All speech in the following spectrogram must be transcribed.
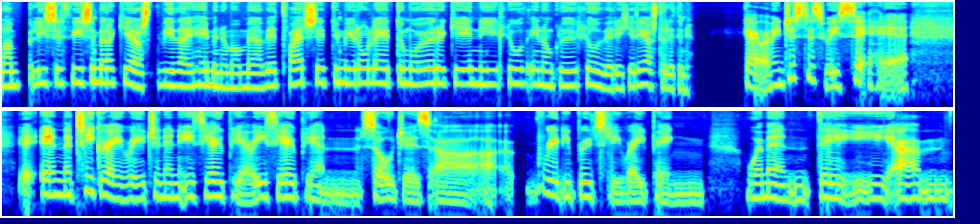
Lamp lýsir því sem er að gerast viða í heiminum á meðan við tvær sittum í róliheitum og öryggi inn í hljóð einangruðu hljóðveri hér í afstæðleitinu. I mean, just as we sit here in the Tigray region in Ethiopia, Ethiopian soldiers are really brutally raping women. The um,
